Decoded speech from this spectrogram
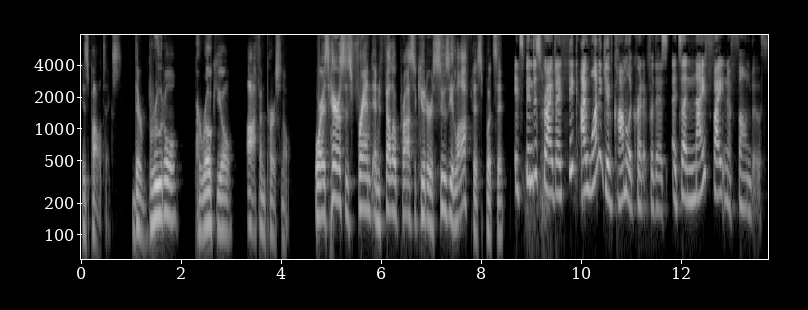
is politics. They're brutal, parochial, often personal. Or as Harris's friend and fellow prosecutor Suzy Loftus puts it, it's been described, I think I want to give Kamala credit for this. It's a knife fight in a phone booth.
